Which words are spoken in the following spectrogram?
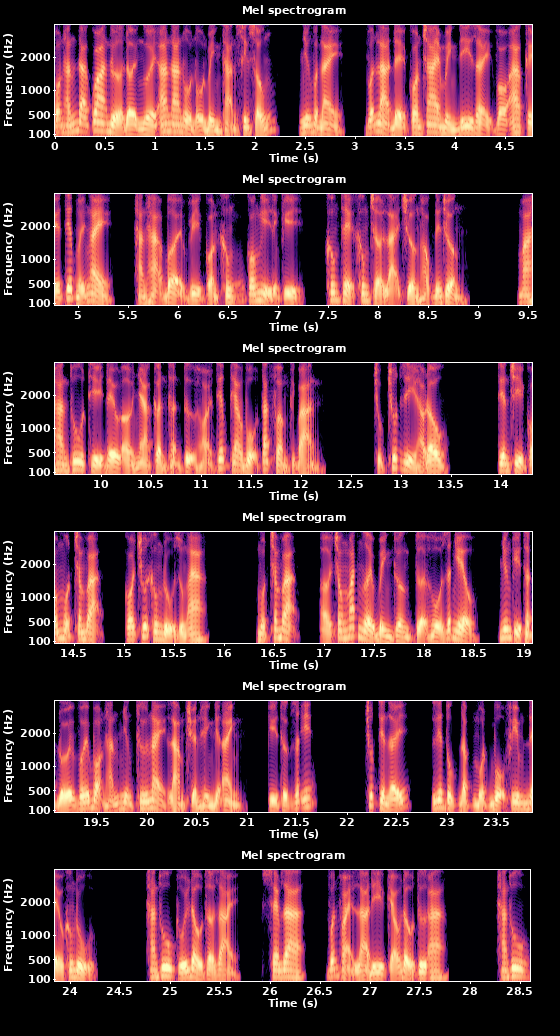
bọn hắn đã qua nửa đời người an an ổn ổn bình thản sinh sống, những vật này vẫn là để con trai mình đi dạy vào a kế tiếp mấy ngày, hàn hạ bởi vì còn không có nghỉ định kỳ, không thể không trở lại trường học đến trường. Mà hàn thu thì đều ở nhà cẩn thận tự hỏi tiếp theo bộ tác phẩm kịch bản. Chụp chút gì hào đâu? Tiền chỉ có một trăm vạn, có chút không đủ dùng a. Một trăm vạn, ở trong mắt người bình thường tựa hồ rất nhiều, nhưng kỳ thật đối với bọn hắn những thứ này làm truyền hình điện ảnh, kỳ thực rất ít. Chút tiền ấy, liên tục đập một bộ phim đều không đủ. Hàn thu cúi đầu thở dài, xem ra vẫn phải là đi kéo đầu tư a. Hàn thu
